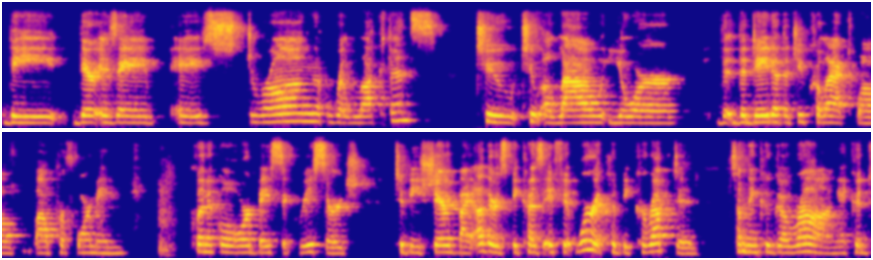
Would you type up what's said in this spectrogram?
the there is a a strong reluctance to to allow your the, the data that you collect while while performing clinical or basic research to be shared by others because if it were it could be corrupted. Something could go wrong. It could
